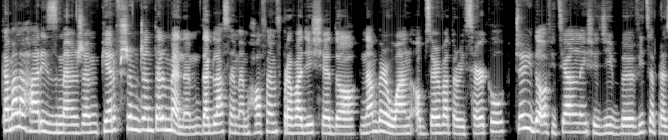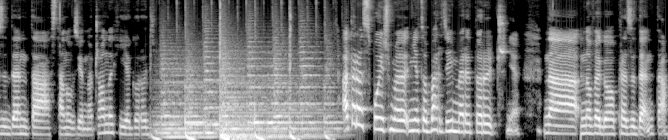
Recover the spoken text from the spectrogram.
Kamala Harris z mężem, pierwszym gentlemanem Douglasem Emhoffem wprowadzi się do Number One Observatory Circle, czyli do oficjalnej siedziby wiceprezydenta Stanów Zjednoczonych i jego rodziny. A teraz spójrzmy nieco bardziej merytorycznie na nowego prezydenta.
